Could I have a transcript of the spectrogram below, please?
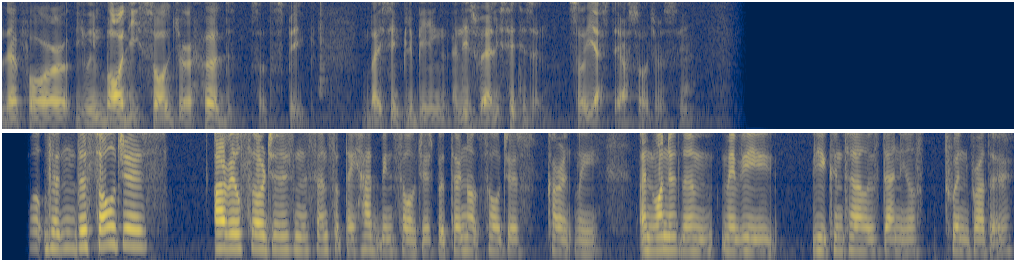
therefore, you embody soldierhood, so to speak, by simply being an Israeli citizen. So yes, they are soldiers, yeah. Well, the, the soldiers are real soldiers in the sense that they had been soldiers, but they're not soldiers currently. And one of them, maybe you can tell, is Daniel's twin brother.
